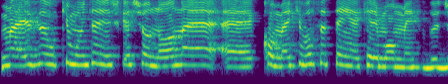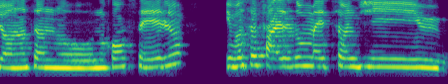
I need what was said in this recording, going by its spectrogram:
Mas o que muita gente questionou, né, é como é que você tem aquele momento do Jonathan no, no conselho e você faz uma edição de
